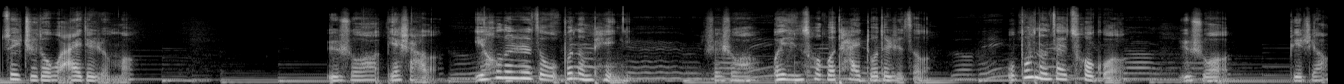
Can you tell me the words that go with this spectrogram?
最值得我爱的人吗？”鱼说：“别傻了，以后的日子我不能陪你。”水说：“我已经错过太多的日子了，我不能再错过了。”鱼说：“别这样。”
